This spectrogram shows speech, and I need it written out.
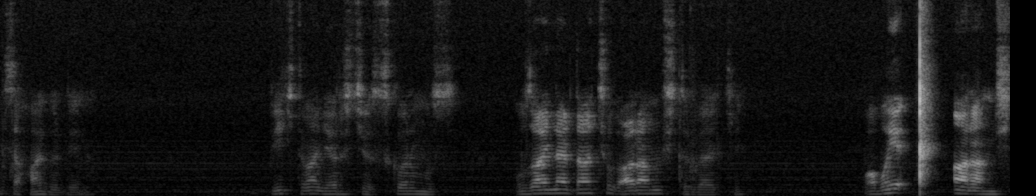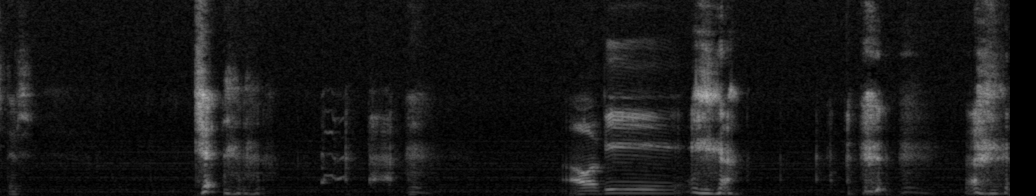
Neyse Hyper diyelim. Büyük ihtimal yarışçı skorumuz. Uzaylılar daha çok aranmıştır belki. Babayı aranmıştır. Abi.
